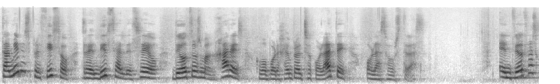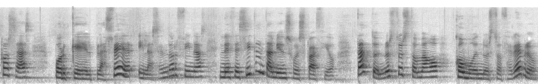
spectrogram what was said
también es preciso rendirse al deseo de otros manjares, como por ejemplo el chocolate o las ostras. Entre otras cosas, porque el placer y las endorfinas necesitan también su espacio, tanto en nuestro estómago como en nuestro cerebro.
